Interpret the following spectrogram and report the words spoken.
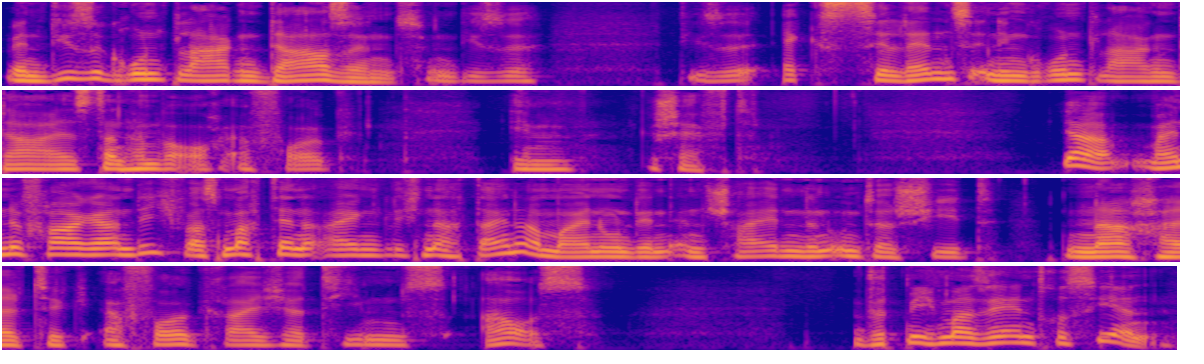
wenn diese Grundlagen da sind, wenn diese, diese Exzellenz in den Grundlagen da ist, dann haben wir auch Erfolg im Geschäft. Ja, meine Frage an dich, was macht denn eigentlich nach deiner Meinung den entscheidenden Unterschied nachhaltig erfolgreicher Teams aus? Würde mich mal sehr interessieren.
